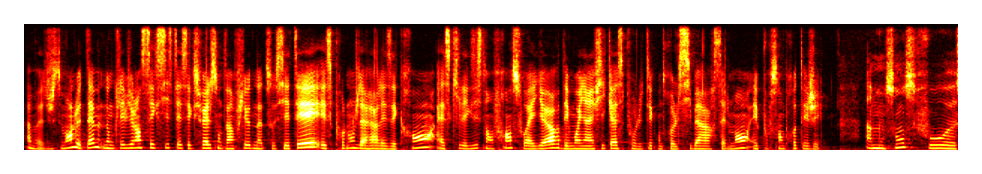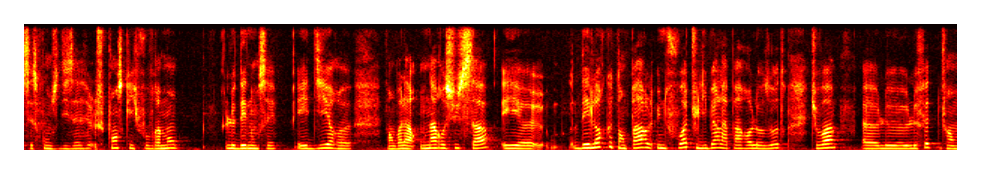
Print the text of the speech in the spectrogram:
Ah bah justement, le thème, donc les violences sexistes et sexuelles sont un fléau de notre société et se prolongent derrière les écrans. Est-ce qu'il existe en France ou ailleurs des moyens efficaces pour lutter contre le cyberharcèlement et pour s'en protéger? À mon sens, faut, euh, c'est ce qu'on se disait, je pense qu'il faut vraiment le dénoncer et dire, euh, enfin voilà, on a reçu ça, et euh, dès lors que t'en parles, une fois, tu libères la parole aux autres, tu vois. Le, le, fait, enfin,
